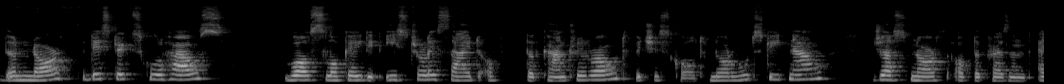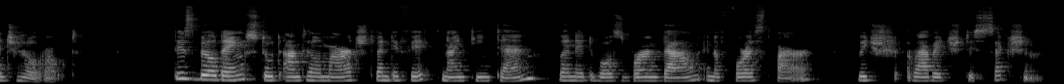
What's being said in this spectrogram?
The North District Schoolhouse was located easterly side of the country road, which is called Norwood Street now, just north of the present Edgehill Road. This building stood until March 25, 1910, when it was burned down in a forest fire which ravaged this section.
